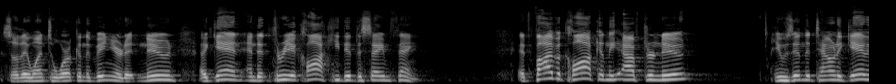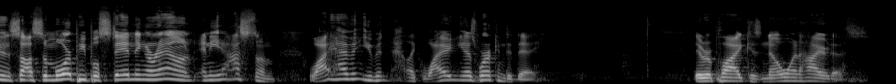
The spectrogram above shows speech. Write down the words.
So they went to work in the vineyard at noon again, and at three o'clock, he did the same thing. At five o'clock in the afternoon, he was in the town again and saw some more people standing around, and he asked them, Why haven't you been, like, why aren't you guys working today? They replied, Because no one hired us.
